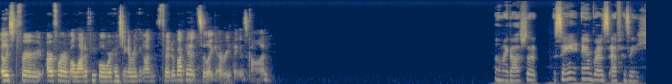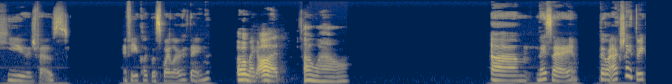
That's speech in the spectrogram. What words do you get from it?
at least for our forum, a lot of people were hosting everything on PhotoBucket, so like everything is gone. Oh my gosh, the St. Ambrose F has a huge post. If you click the spoiler thing. Oh my god. Oh wow. Um, they say there were actually three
